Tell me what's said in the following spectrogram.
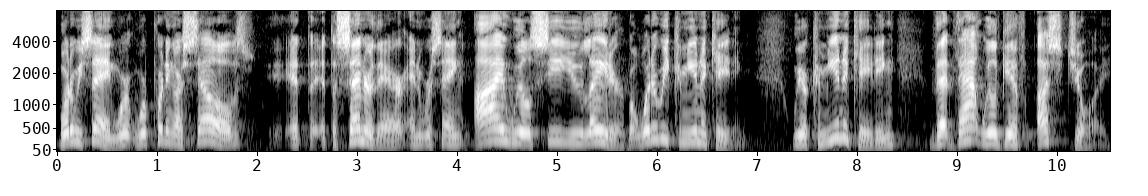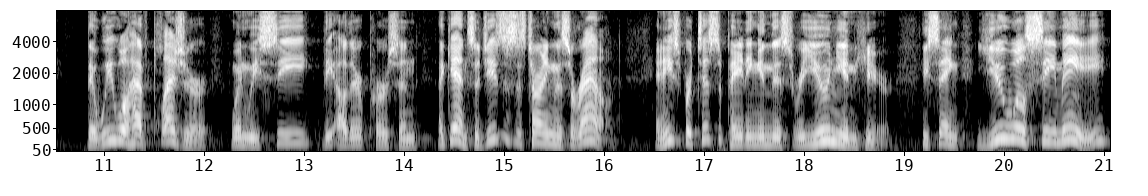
What are we saying? We're, we're putting ourselves at the, at the center there, and we're saying, I will see you later. But what are we communicating? We are communicating that that will give us joy, that we will have pleasure when we see the other person again. So Jesus is turning this around. And he's participating in this reunion here. He's saying, You will see me,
